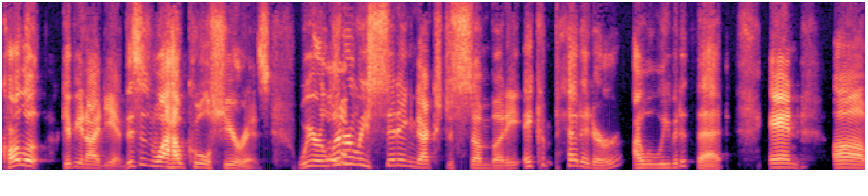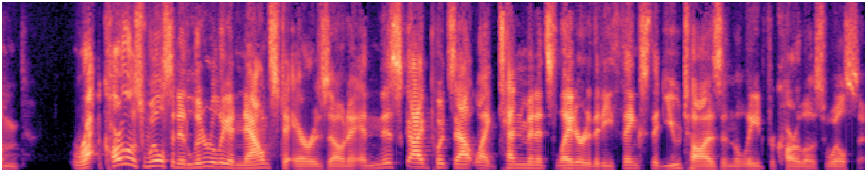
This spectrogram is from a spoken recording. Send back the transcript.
Carlos give you an idea. This is what how cool Scheer is. We are literally sitting next to somebody, a competitor. I will leave it at that. And um Carlos Wilson had literally announced to Arizona, and this guy puts out like 10 minutes later that he thinks that Utah is in the lead for Carlos Wilson.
